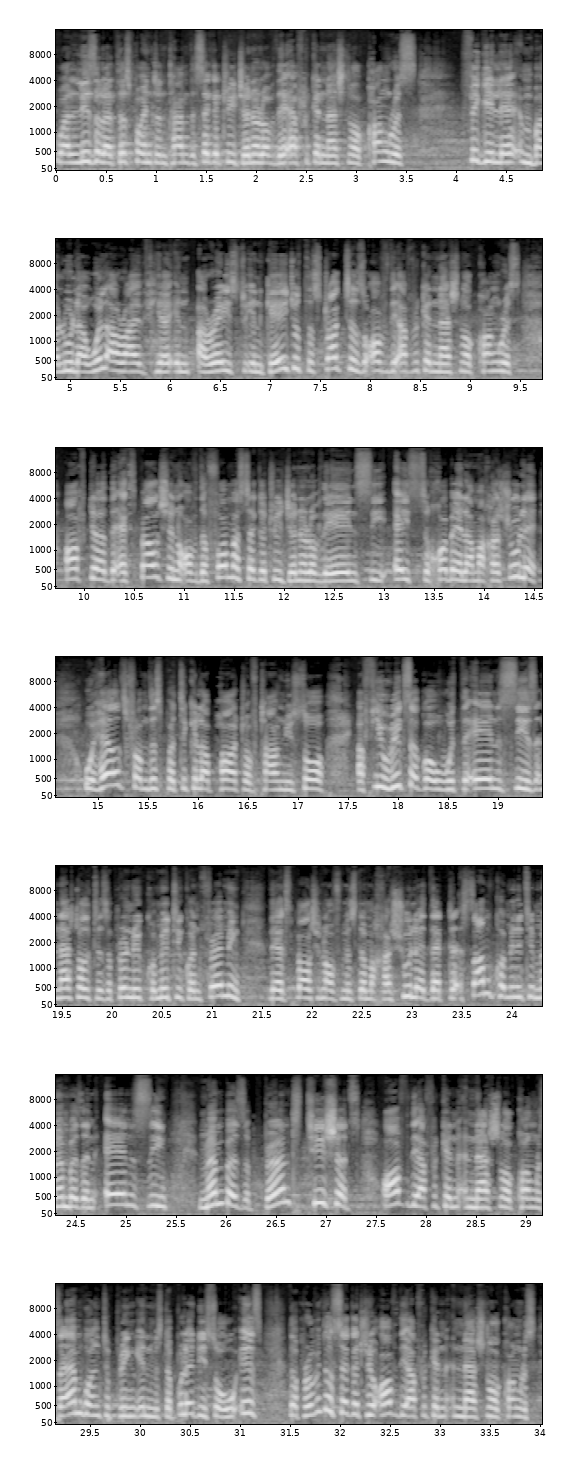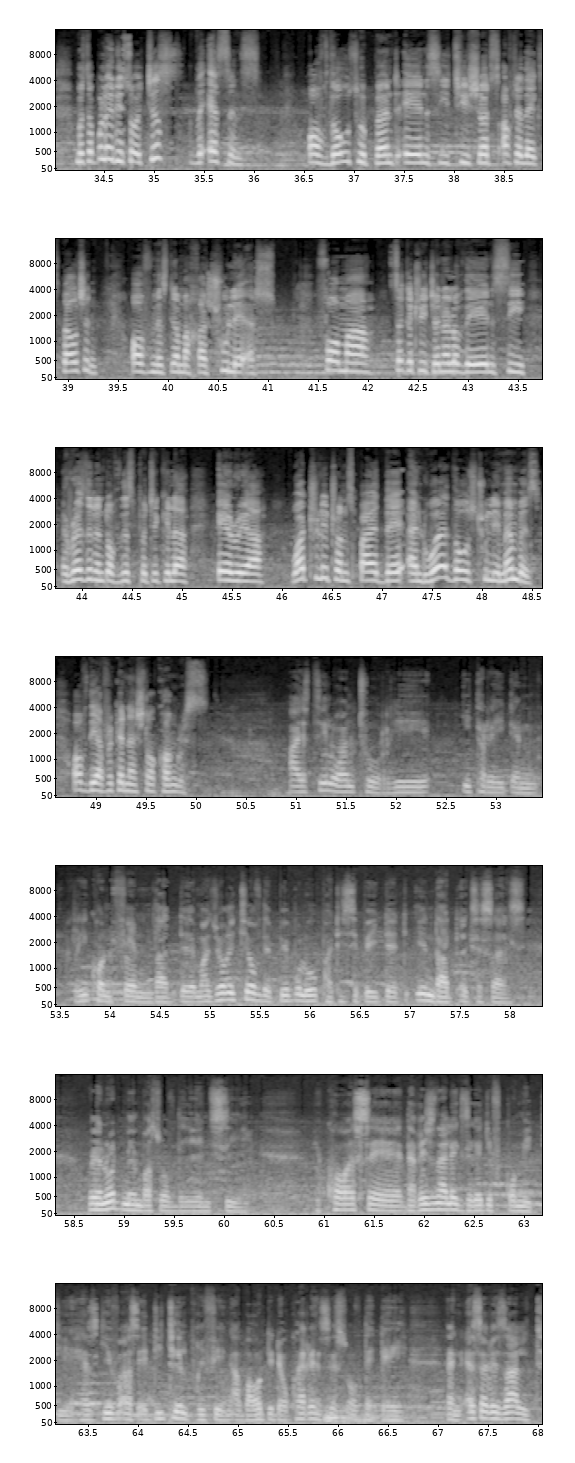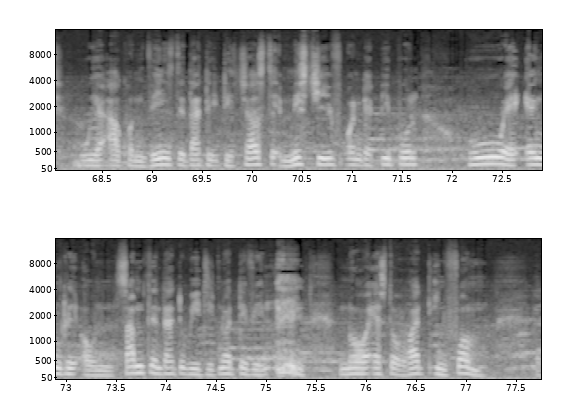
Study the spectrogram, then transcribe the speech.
Well, Liesl, at this point in time, the Secretary General of the African National Congress Fikile Mbalula will arrive here in Parys to engage with the structures of the African National Congress after the expulsion of the former Secretary General of the ANC, Ace Sekgobelo Magashule, who hails from this particular part of town. You saw a few weeks ago with the ANC's National Disciplinary Committee confirming the expulsion of Mr. Magashule that some community members and ANC members burnt t-shirts of the African National Congress. I am going to bring in Mr. Polediso, who is the Provincial Secretary of the African National Congress. Mr. Puledi, so just the essence of those who burnt ANC t-shirts after the expulsion of Mr. Magashule as former Secretary General of the ANC, a resident of this particular area. What truly transpired there and were those truly members of the African National Congress? I still want to reiterate and reconfirm that the majority of the people who participated in that exercise were not members of the ANC because uh, the Regional Executive Committee has given us a detailed briefing about the occurrences of the day. And as a result, we are convinced that it is just a mischief on the people who were angry on something that we did not even know as to what informed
